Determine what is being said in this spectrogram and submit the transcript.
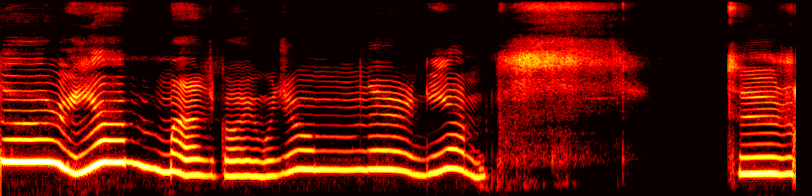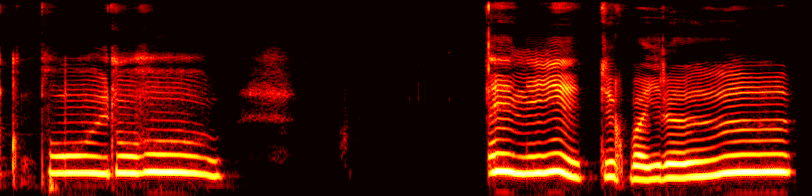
Nürgiyem. Baş koymuşum Nürgiyem. Türk bayrağı. En iyi Türk bayrağı.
